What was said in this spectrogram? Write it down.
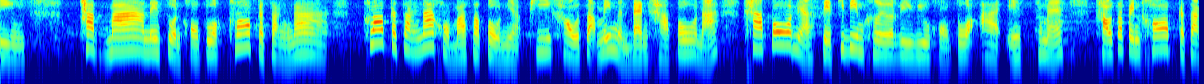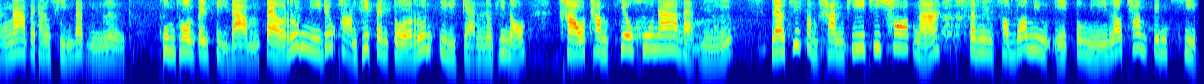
ริง ๆ ถัดมาในส่วนของตัวครอบกระจังหน้า ครอบกระจังหน้าของมาสโตเนี่ยพี่เขาจะไม่เหมือนแบรนด์คาโต้นะคาโต้เนี่ยเซตที่บีมเคยรีวิวของตัว RS ใช่ไหมเขาจะเป็นครอบกระจังหน้าไปทั้งชิ้นแบบนี้เลย คุมโทนเป็นสีดำแต่รุ่นนี้ด้วยความที่เป็นตัวรุ่นอิลิแกนเนะพี่เนาะเขาทำเขี้ยวคู่หน้าแบบนี้ แล้วที่สำคัญพี่ที่ชอบนะ จะมีคำว่า m ิว X ตรงนี้ แล้วทำเป็นขีบ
